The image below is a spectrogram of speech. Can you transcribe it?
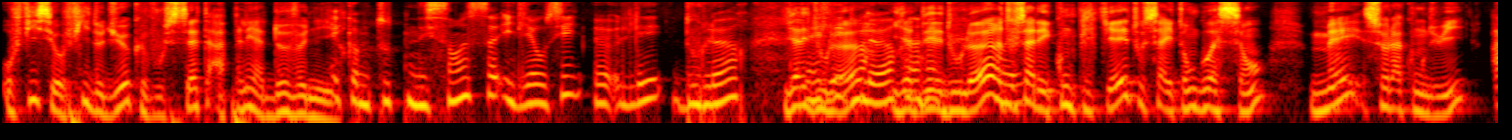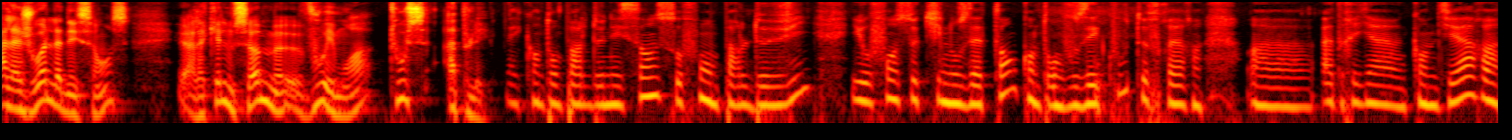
aux fils et aux filles de Dieu que vous êtes appelés à devenir. Et comme toute naissance, il y a aussi euh, les douleurs. Il y a les, douleurs, il y a des douleurs, et tout ça est compliqué, tout ça est angoissant, mais cela conduit à la joie de la naissance, à laquelle nous sommes, vous et moi, tous appelés. Et quand on parle de naissance, au fond, on parle de vie, et au fond, ce qui nous attend, quand on vous écoute, frère euh, Adrien Candiard,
